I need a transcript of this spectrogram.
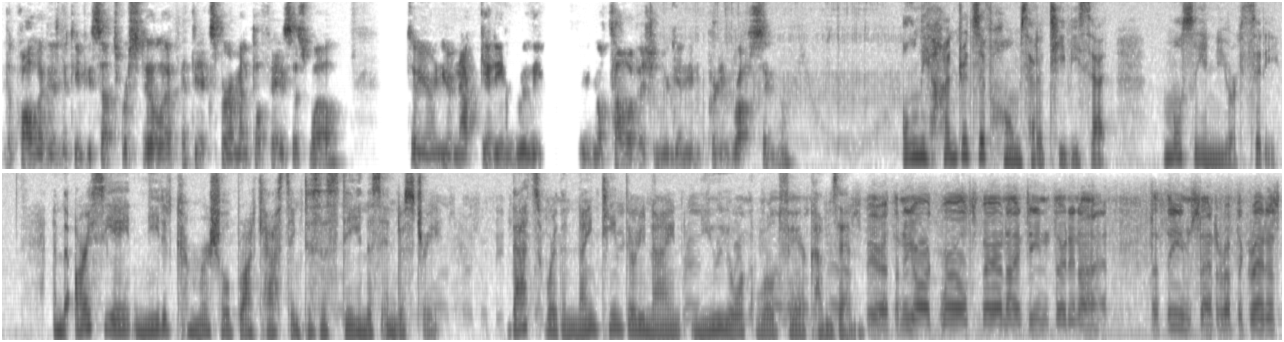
the quality of the TV sets were still at, at the experimental phase as well. So you're you're not getting really signal television. You're getting a pretty rough signal. Only hundreds of homes had a TV set, mostly in New York City, and the RCA needed commercial broadcasting to sustain this industry. That's where the 1939 New York World Fair comes in. At the New York World's Fair 1939 the theme center of the greatest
